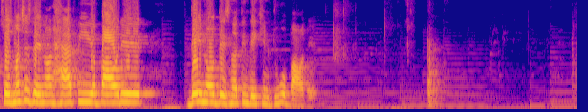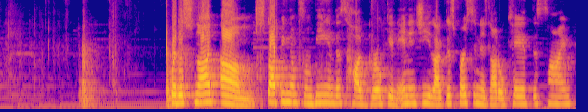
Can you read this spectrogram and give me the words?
So, as much as they're not happy about it, they know there's nothing they can do about it. but it's not um, stopping them from being in this heartbroken energy. Like this person is not okay at this time.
